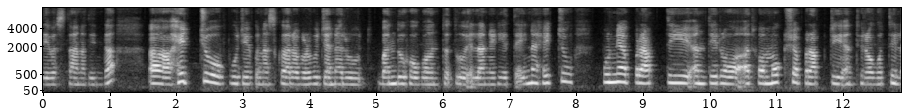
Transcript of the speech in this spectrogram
ದೇವಸ್ಥಾನದಿಂದ. ಹೆಚ್ಚು ಪೂಜೆ ಪುನಸ್ಕಾರಗಳು, ಜನರು ಬಂದು ಹೋಗುವಂಥದ್ದು ಎಲ್ಲ ನಡೆಯುತ್ತೆ. ಇನ್ನು ಹೆಚ್ಚು ಪುಣ್ಯ ಪ್ರಾಪ್ತಿ ಅಂತಿರೋ ಅಥವಾ ಮೋಕ್ಷ ಪ್ರಾಪ್ತಿ ಅಂತಿರೋ ಗೊತ್ತಿಲ್ಲ.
